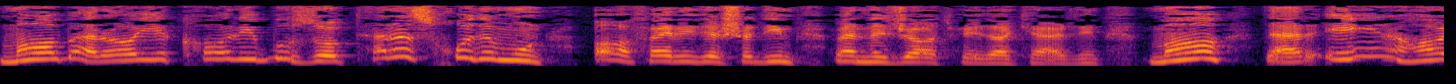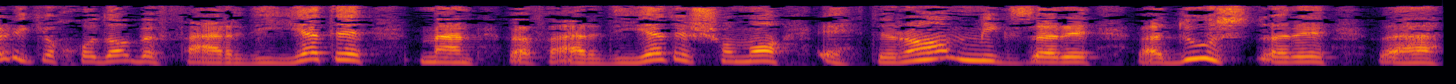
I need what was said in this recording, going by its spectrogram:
ما برای کاری بزرگتر از خودمون آفریده شدیم و نجات پیدا کردیم. ما در این حالی که خدا به فردیت من و فردیت شما احترام می‌گذاره و دوست داره و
